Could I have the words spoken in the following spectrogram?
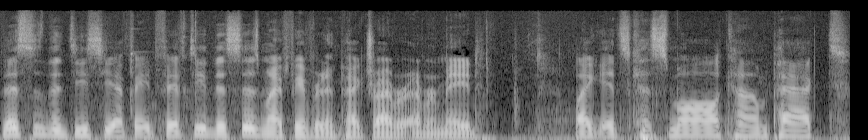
This is the DCF 850. This is my favorite impact driver ever made. Like it's small, compact,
